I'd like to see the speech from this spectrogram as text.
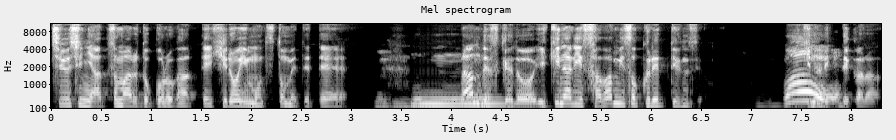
中心に集まるところがあって、ヒロインも務めてて、うんなんですけど。ど、いきなりサバ味噌くれって言うんですよ。わおいきなり来てから。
